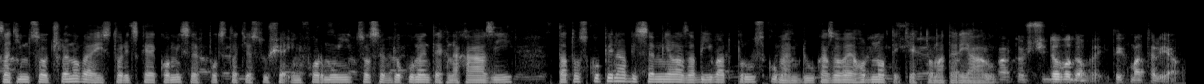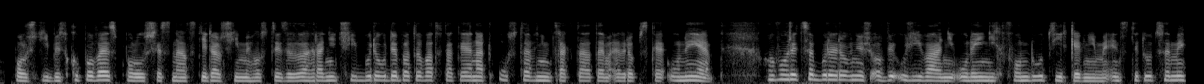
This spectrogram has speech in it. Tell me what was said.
Zatímco členové historické komise v podstatě suše informují, co se v dokumentech nachází, tato skupina by se měla zabývat průzkumem důkazové hodnoty těchto materiálů. těch materiálů. Polští biskupové spolu s 16 dalšími hosty ze zahraničí budou debatovat také nad ústavním traktátem Evropské unie. Hovořit se bude rovněž o využívání unijních fondů církevními institucemi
